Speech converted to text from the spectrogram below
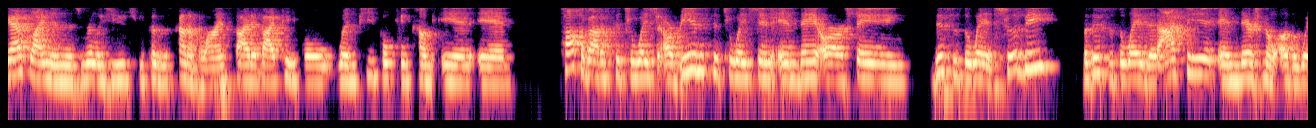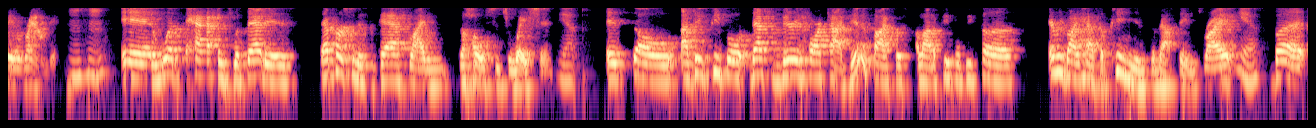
Gaslighting is really huge because it's kind of blindsided by people when people can come in and talk about a situation or be in a situation and they are saying, this is the way it should be, but this is the way that I see it, and there's no other way around it. Mm-hmm. And what happens with that is that person is gaslighting the whole situation. Yeah. And so I think people that's very hard to identify for a lot of people because everybody has opinions about things, right? Yeah. But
